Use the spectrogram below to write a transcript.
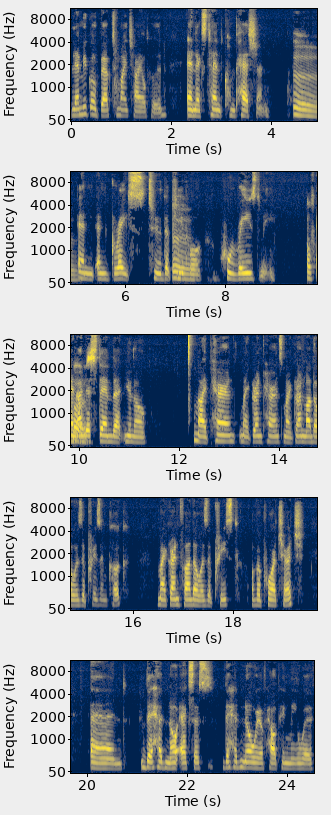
let me go back to my childhood and extend compassion Mm. and, and grace to the people who raised me Of and understand that you know my parents my grandparents my grandmother was a prison cook my grandfather was a priest of a poor church and they had no access they had no way of helping me with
